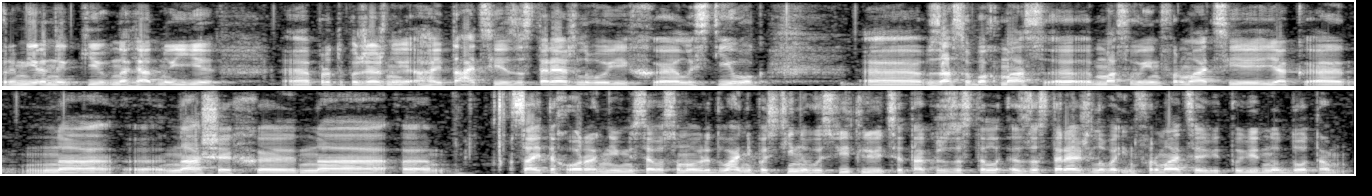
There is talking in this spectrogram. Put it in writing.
примірників наглядної протипожежної агітації, застережливих листівок. Е, В засобах мас, е, масової інформації, як е, на наших, на сайтах органів місцевого самоврядування, постійно висвітлюється також застережлива інформація відповідно до там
